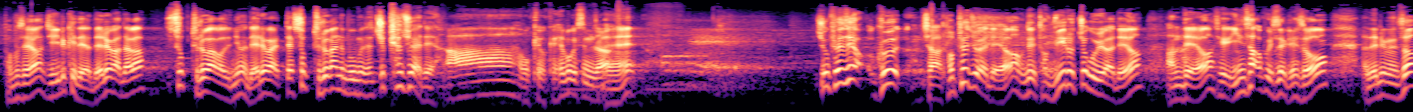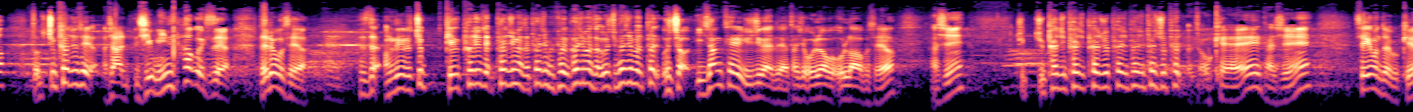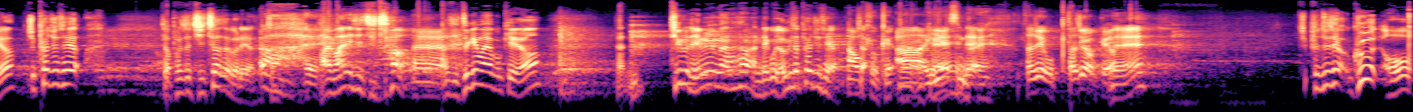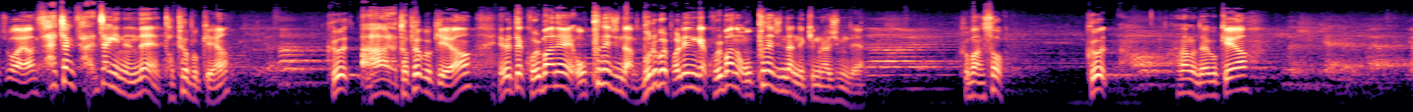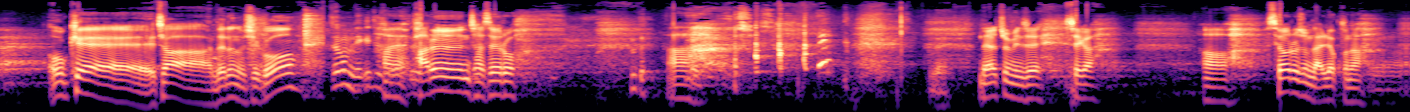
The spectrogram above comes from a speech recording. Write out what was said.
봐보세요. 지금 이렇게 돼요. 내려가다가 쑥 들어가거든요. 내려갈 때 쑥 들어가는 부분에서 쭉 펴줘야 돼요. 아, 오케이, 오케이. 해보겠습니다. 네. 쭉 펴세요. good. 자, 더 펴줘야 돼요. 근데 더 위로 쭉 올려야 돼요. 안 돼요. 제가 인사하고 있어요, 계속. 아, 내리면서 더 쭉 펴주세요. 자, 지금 인사하고 있어요. 내려보세요. 그래서 엉덩이를 쭉 계속 펴주세요. 펴주면서, 펴주면서, 펴주면서, 그렇죠, 펴주면서, 펴, 그렇죠. 이 상태를 유지가 돼요. 다시 올라와, 올라와 보세요. 다시. 쭉, 쭉 펴주, 펴주, 펴주, 펴주, 펴주, 펴주, 펴주. 오케이. 다시. 세 개만 더 해볼게요. 쭉 펴주세요. 자, 벌써 지쳐서 그래요. 자, 아, 예. 아, 많이 지치죠? 예. 다시 두 개만 해볼게요. 자, 뒤로 내밀면 하면 안 되고 여기서 펴주세요. 아, 자, 오케이, 오케이. 네, 아, 오케이. 이해했습니다. 네. 예. 다시, 다시 가볼게요. 네. 쭉 펴주세요. good. 오, 좋아요. 살짝, 살짝 있는데 더 펴볼게요. good. 아, 더 펴볼게요. 이럴 때 골반을 오픈해준다. 무릎을 벌리는 게 골반을 오픈해준다는 느낌을 해주시면 돼요. 골반 속. good. 하나만 더 해볼게요. 오케이. 자, 내려놓으시고. 조금 얘기해 주세요. 아, 바른 자세로. 아. 네. 내가 좀 이제 제가 어, 세월을 좀 날렸구나.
